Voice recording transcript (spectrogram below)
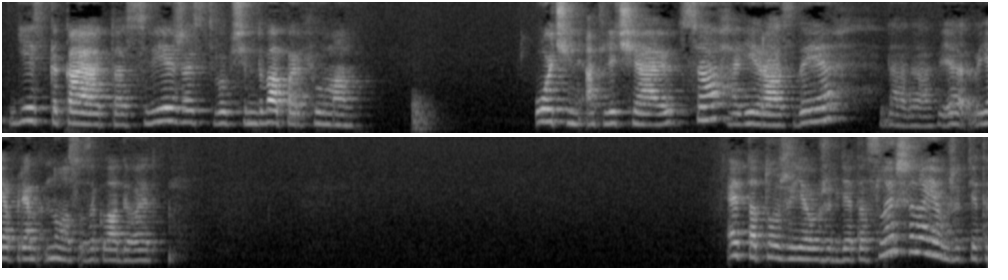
Есть какая-то свежесть. В общем, два парфюма очень отличаются. Они разные. Да, да, я, я прям нос закладывает. Это тоже я уже где-то слышала, я уже где-то,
